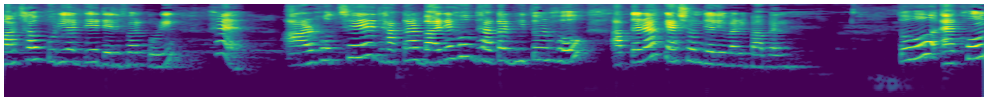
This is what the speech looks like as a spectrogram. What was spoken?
পাঠাও কুরিয়ার দিয়ে ডেলিভার করি। হ্যাঁ আর হচ্ছে ঢাকার বাইরে হোক, ঢাকার ভিতর হোক, আপনারা ক্যাশ অন ডেলিভারি পাবেন। তো এখন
